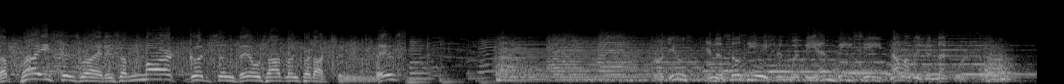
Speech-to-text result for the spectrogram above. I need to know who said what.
Speaker 1: The Price is Right is a Mark Goodson, Bill Todman production. This
Speaker 2: Produced in association with the NBC Television Network.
